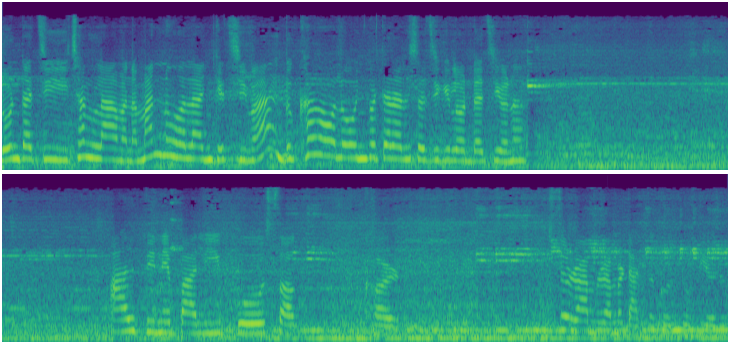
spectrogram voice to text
लोन्डाची छाङ लामाना मान्नु होला अन्केचीमा दुःख होला उनको तेह्र सजिकी लोन्डाची हो न आल्पी नेपाली पोसक खर यस्तो राम्रो राम्रो ढाकाको टोपीहरू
